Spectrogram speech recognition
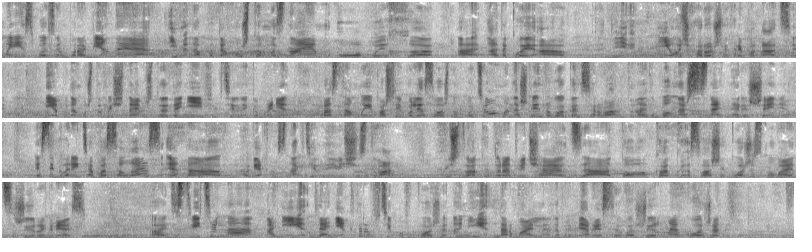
Мы не используем парабены именно потому, что мы знаем об их, о, о такой о не, не очень хороших репутаций. Не потому, что мы считаем, что это неэффективный компонент. Просто мы пошли более сложным путем и нашли другой консервант. Но это было наше сознательное решение. Если говорить об СЛС, это поверхностно-активные вещества, вещества, которые отвечают за то, как с вашей кожи смывается жир и грязь. А, действительно, они для некоторых типов кожи, они нормальные. Например, если у вас жирная кожа,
